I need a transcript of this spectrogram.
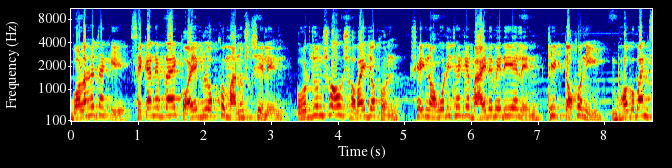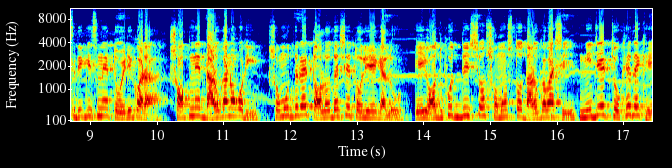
বলা হয়ে থাকে, সেখানে প্রায় কয়েক লক্ষ মানুষ ছিলেন। অর্জুন সহ সবাই যখন সেই নগরী থেকে বাইরে বেরিয়ে এলেন, ঠিক তখনই ভগবান শ্রীকৃষ্ণের তৈরি করা স্বপ্নের দ্বারকা নগরী সমুদ্রের তলদেশে তলিয়ে গেল। এই অদ্ভুত দৃশ্য সমস্ত দ্বারকাবাসী নিজের চোখে দেখে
